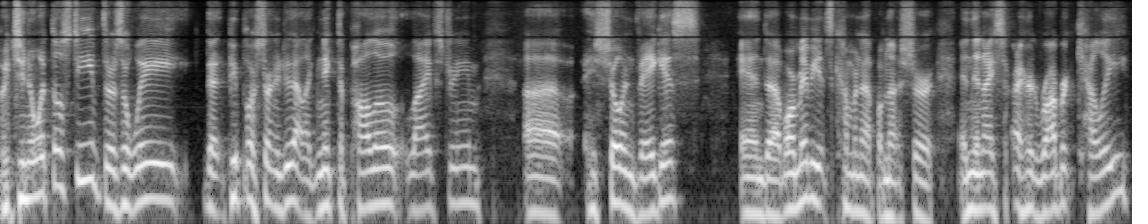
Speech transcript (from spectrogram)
But you know what though, Steve? There's a way that people are starting to do that, like Nick DiPaolo live stream uh, his show in Vegas, and uh, or maybe it's coming up. I'm not sure. And then I, I heard Robert Kelly,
